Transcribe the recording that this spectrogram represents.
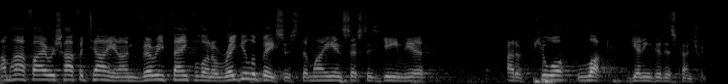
I'm half Irish, half Italian. I'm very thankful on a regular basis that my ancestors came here out of pure luck getting to this country.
